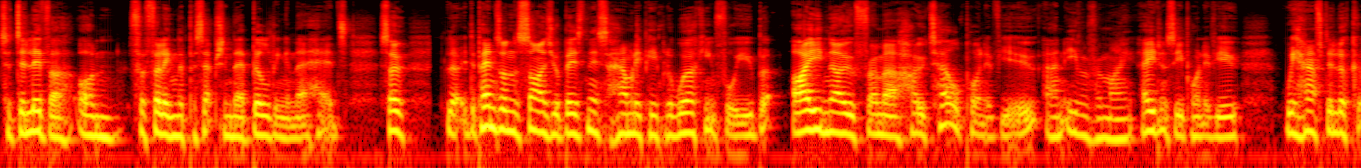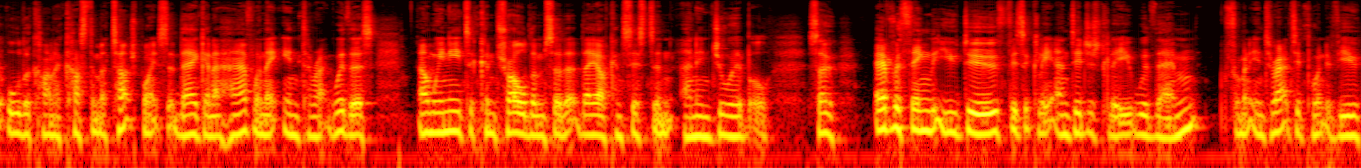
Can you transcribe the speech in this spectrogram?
to deliver on fulfilling the perception they're building in their heads. So, look, it depends on the size of your business, how many people are working for you. But I know from a hotel point of view, and even from my agency point of view, we have to look at all the kind of customer touch points that they're going to have when they interact with us. And we need to control them so that they are consistent and enjoyable. So, everything that you do physically and digitally with them from an interactive point of view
